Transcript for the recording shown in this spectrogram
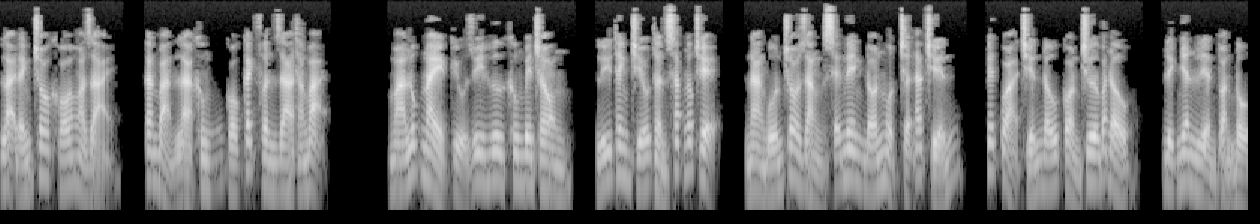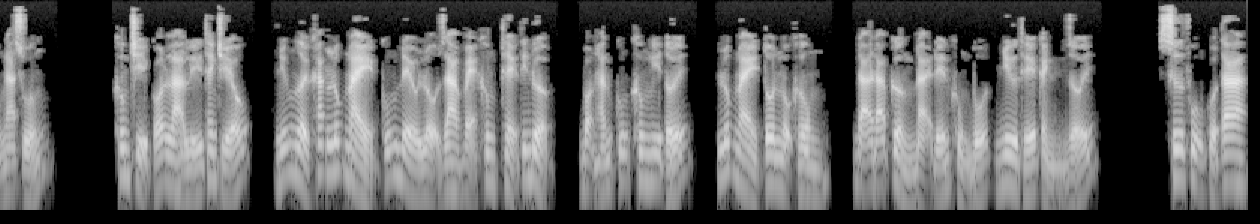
lại đánh cho khó hòa giải, căn bản là không có cách phân ra thắng bại. Mà lúc này cựu duy hư không bên trong, lý thanh chiếu thần sắc ngốc trệ, nàng vốn cho rằng sẽ nên đón một trận ác chiến, kết quả chiến đấu còn chưa bắt đầu, địch nhân liền toàn bộ ngã xuống. Không chỉ có là lý thanh chiếu, những người khác lúc này cũng đều lộ ra vẻ không thể tin được, bọn hắn cũng không nghĩ tới, lúc này tôn ngộ không đã đã cường đại đến khủng bố như thế cảnh giới. Sư phụ của ta,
